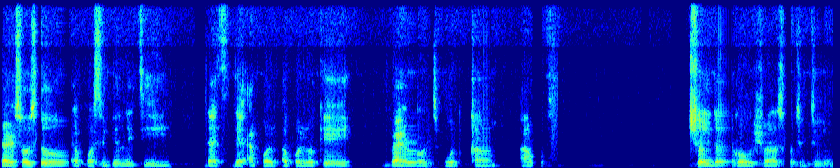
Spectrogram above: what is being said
There is also a possibility that the Apollo, Apollo K virus would come out. Surely the God will show us what to do.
